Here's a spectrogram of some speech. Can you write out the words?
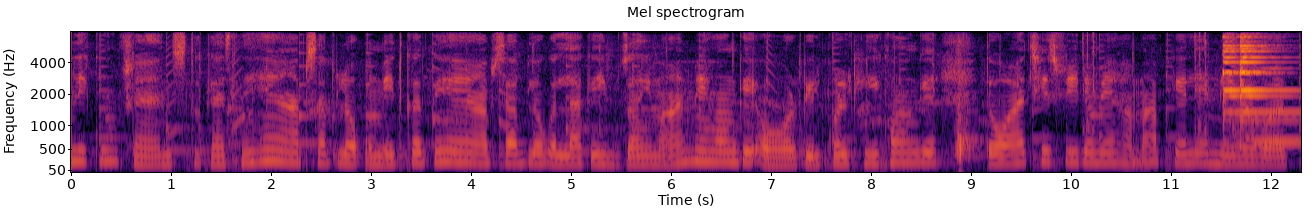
علیکم فرینڈس تو کیسے ہیں آپ سب لوگ؟ امید کرتے ہیں آپ سب لوگ اللہ کے ایمان میں ہوں گے اور بالکل ٹھیک ہوں گے۔ تو آج کی اس ویڈیو میں ہم آپ کے لیے میرا ورک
